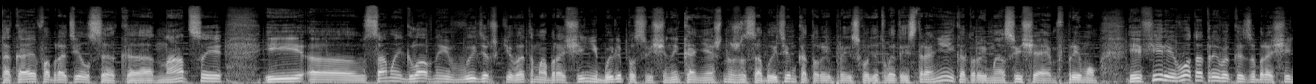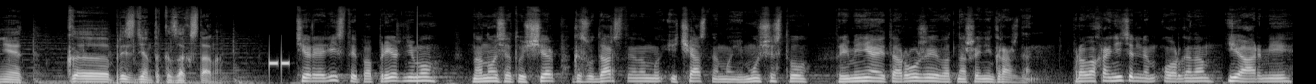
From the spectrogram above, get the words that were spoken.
Такаев обратился к нации. И э, самые главные выдержки в этом обращении были посвящены, конечно же, событиям, которые происходят в этой стране и которые мы освещаем в прямом эфире. Вот отрывок из обращения к э, президента Казахстана. Террористы по-прежнему наносят ущерб государственному и частному имуществу, применяют оружие в отношении граждан. Правоохранительным органам и армии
